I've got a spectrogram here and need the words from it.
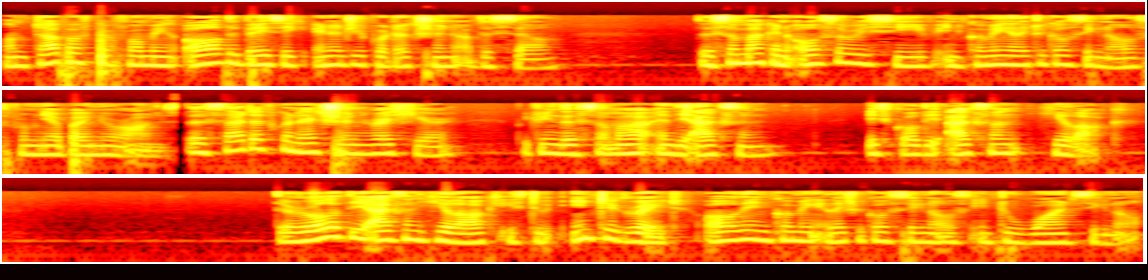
On top of performing all the basic energy production of the cell, the soma can also receive incoming electrical signals from nearby neurons. The site of connection right here between the soma and the axon is called the axon hillock. The role of the axon hillock is to integrate all the incoming electrical signals into one signal.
